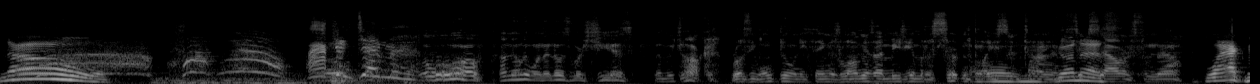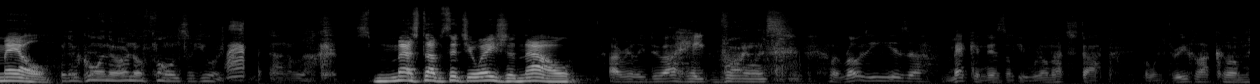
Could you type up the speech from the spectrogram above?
No. Fucking dead man! Whoa, whoa, whoa. I'm the only one that knows where she is. Let me talk. Rosie won't do anything as long as I meet him at a certain oh place Oh and time. goodness. Six hours from now. Blackmail. Where they're going, there are no phones, so you are ah. out of luck. It's a messed up situation now. I really do. I hate violence. But Rosie is a mechanism. He will not stop. But when three o'clock comes,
